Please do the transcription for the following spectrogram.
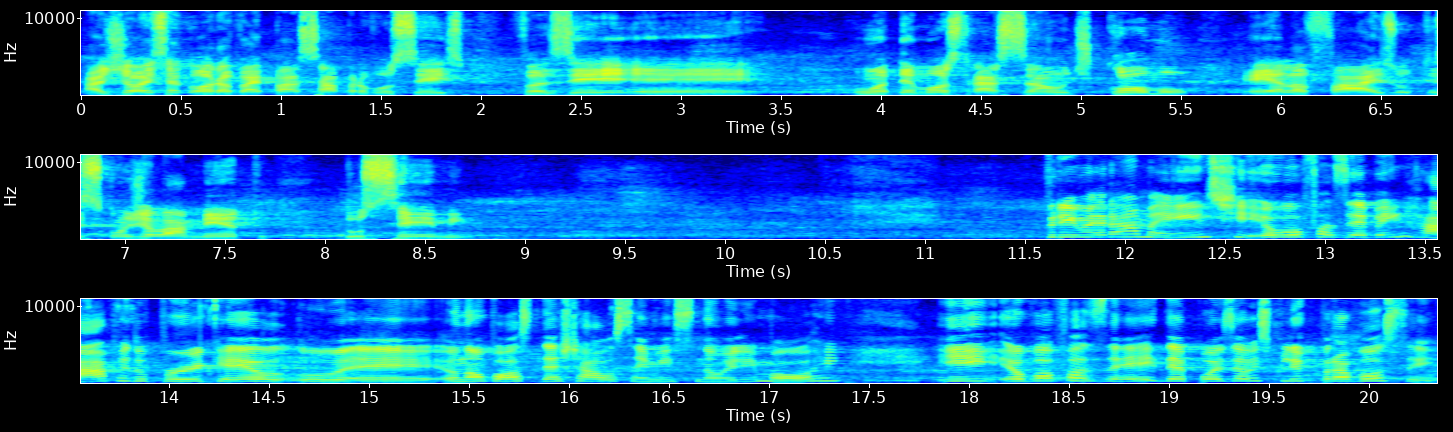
A Joyce agora vai passar para vocês fazer é, uma demonstração de como ela faz o descongelamento do sêmen. Primeiramente, eu vou fazer bem rápido, porque eu, é, eu não posso deixar o sêmen, senão ele morre. E eu vou fazer e depois eu explico para vocês.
